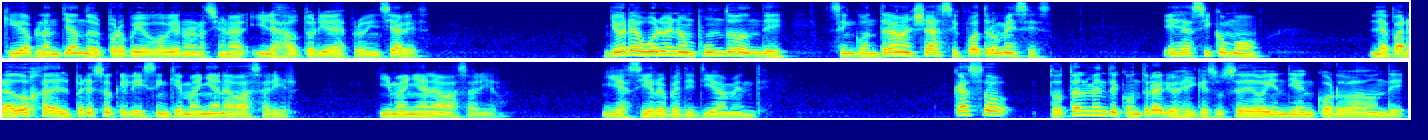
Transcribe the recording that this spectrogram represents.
que iba planteando el propio gobierno nacional y las autoridades provinciales. Y ahora vuelven a un punto donde se encontraban ya hace cuatro meses. Es así como la paradoja del preso que le dicen que mañana va a salir, y mañana va a salir, y así repetitivamente. Caso totalmente contrario es el que sucede hoy en día en Córdoba, donde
